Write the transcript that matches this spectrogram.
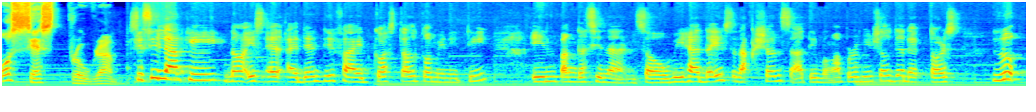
o CEST program. Sisilaki no, is an identified coastal community in Pangasinan. So we had the instructions sa ating mga provincial directors, look,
